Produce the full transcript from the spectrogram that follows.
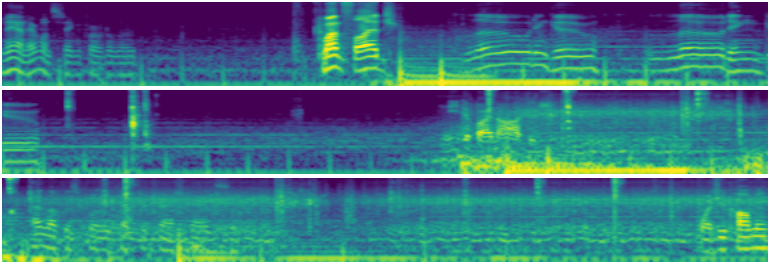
Man, everyone's taking forever to load. Come on, Sledge. Load and go. Load and go. Need to find the hostage. I love those poorly tested trash bags. What'd you call me?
